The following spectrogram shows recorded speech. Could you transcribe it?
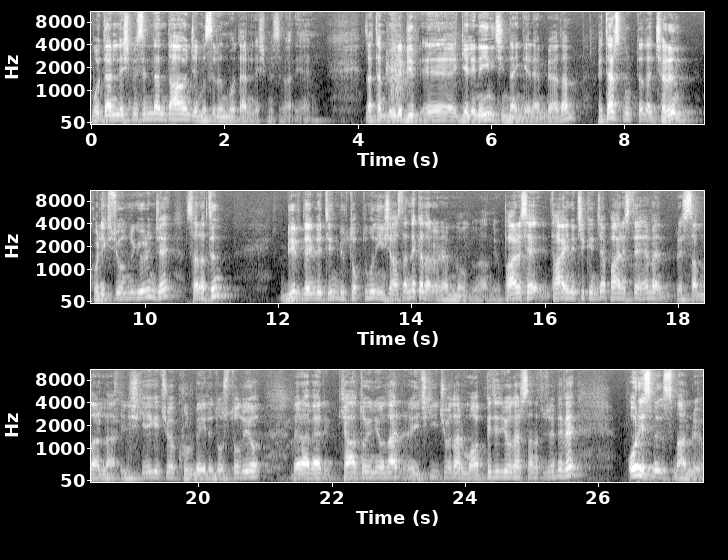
modernleşmesinden daha önce Mısır'ın modernleşmesi var yani. Zaten böyle bir e, geleneğin içinden gelen bir adam. Petersburg'da da Çar'ın koleksiyonunu görünce sanatın bir devletin, bir toplumun inşasında ne kadar önemli olduğunu anlıyor. Paris'e tayini çıkınca Paris'te hemen ressamlarla ilişkiye geçiyor. Kurbeyle dost oluyor. Beraber kağıt oynuyorlar, içki içiyorlar, muhabbet ediyorlar sanat üzerine ve o resmi ısmarlıyor.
